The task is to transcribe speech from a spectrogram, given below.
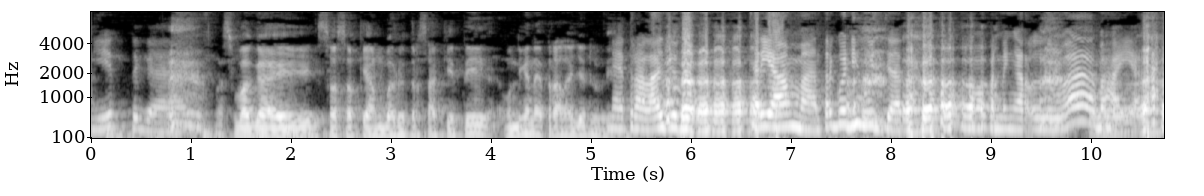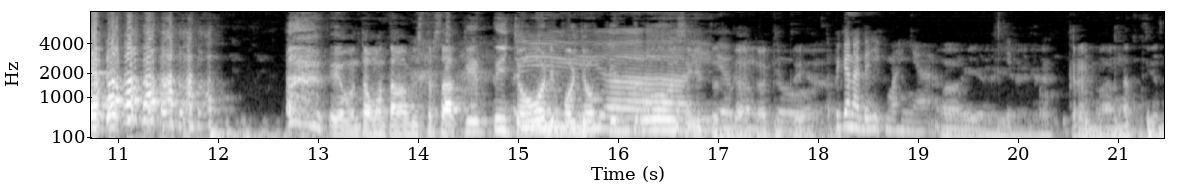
Gitu guys. Sebagai sosok yang baru tersakiti, mendingan netral aja dulu ya. Netral aja deh. Cari aman. Ntar gue dihujat sama pendengar lu. Ah, bahaya. ya mentang-mentang habis tersakiti, cowok dipojokin Iya, terus gitu. iya, enggak, enggak gitu ya. Tapi kan ada hikmahnya. Oh iya iya iya. Keren banget, Yun.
